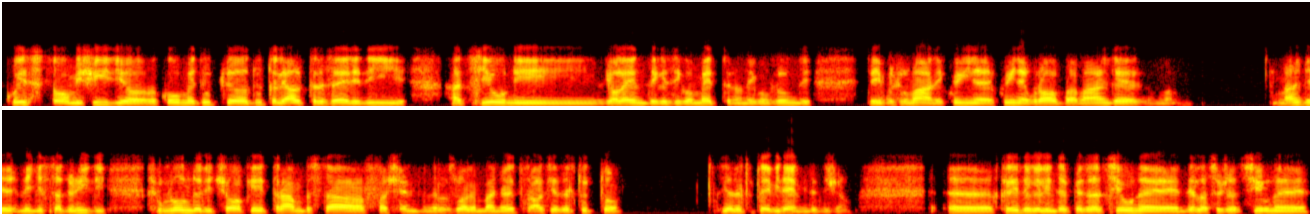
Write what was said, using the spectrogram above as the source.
questo omicidio, come tutto, tutte le altre serie di azioni violente che si commettono nei confronti dei musulmani qui in, qui in Europa, ma anche ma anche negli Stati Uniti sull'onda di ciò che Trump sta facendo nella sua campagna elettorale sia del tutto, sia del tutto evidente. Diciamo. Eh, credo che l'interpretazione dell'Associazione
